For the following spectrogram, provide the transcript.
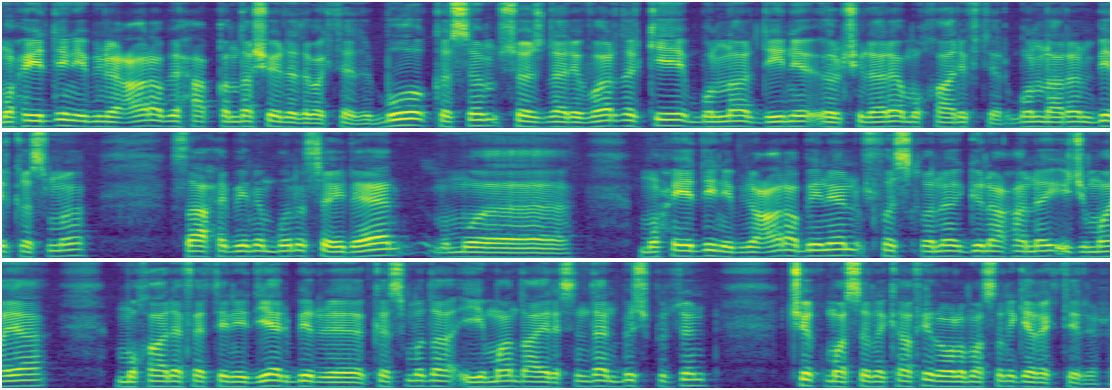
Muhyiddin İbn Arabi hakkında şöyle demektedir. Bu kısım sözleri vardır ki bunlar dini ölçülere muhaliftir. Bunların bir kısmı sahibinin bunu söyleyen Muhyiddin İbn Arabi'nin fıskını, günahını, icmaya muhalefetini diğer bir e, kısmı da iman dairesinden büsbütün çıkmasını, kafir olmasını gerektirir.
